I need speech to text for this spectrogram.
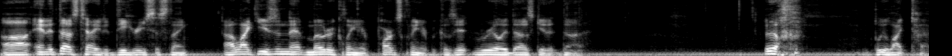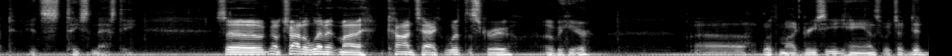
Uh, and it does tell you to degrease this thing. I like using that motor cleaner, parts cleaner, because it really does get it done. Ugh, blue Loctite, it tastes nasty. So I'm going to try to limit my contact with the screw over here uh, with my greasy hands, which I did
